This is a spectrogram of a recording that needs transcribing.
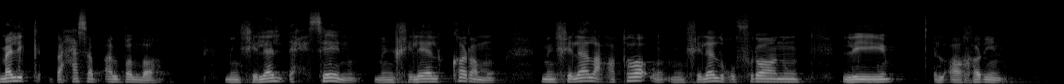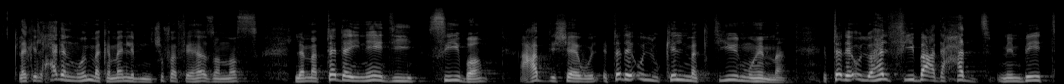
ملك بحسب قلب الله. من خلال إحسانه من خلال كرمه من خلال عطائه من خلال غفرانه للآخرين. لكن الحاجة المهمة كمان اللي بنشوفها في هذا النص لما ابتدى ينادي صيبة عبد شاول ابتدى يقول له كلمة كتير مهمة. ابتدى يقول له هل في بعد حد من بيت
